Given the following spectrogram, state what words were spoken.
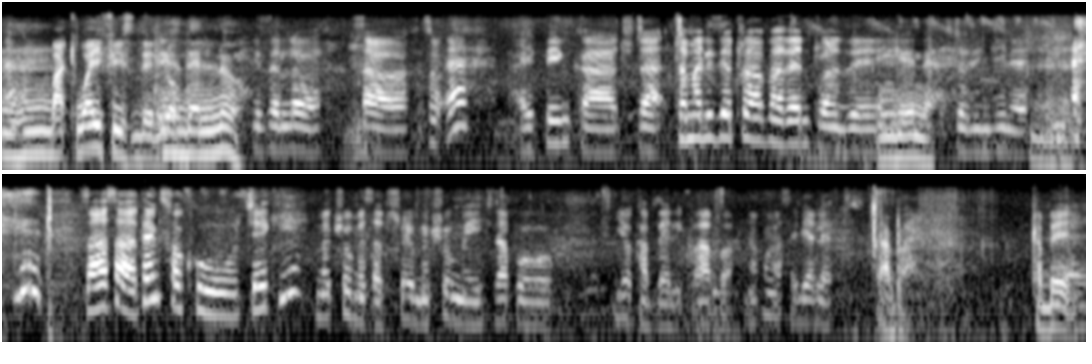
Mhm. but wife is the is law the law Is the law. Sawa. So eh I think uh, tuta tutamalizia tu hapa then tuanze Ingine. vitu zingine. Sawa sawa, thanks for kucheki. Make sure umesubscribe, make sure umehit hapo hiyo kabel iko hapa. Na kuna saidia left. hapa Kabeli. Eh.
